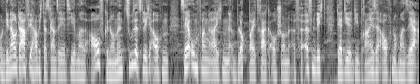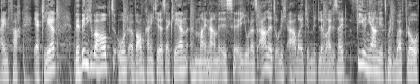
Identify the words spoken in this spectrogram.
Und genau dafür habe ich das Ganze jetzt hier mal aufgenommen, zusätzlich auch einen sehr umfangreichen Blogbeitrag auch schon veröffentlicht, der dir die Preise auch nochmal sehr einfach erklärt. Wer bin ich überhaupt und warum kann ich dir das erklären? Mein Name ist Jonas Arlett und ich arbeite mittlerweile seit vielen Jahren jetzt mit Webflow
